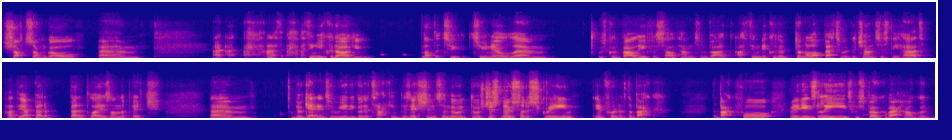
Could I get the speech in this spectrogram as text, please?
shots on goal. Um, I, I, I, think you could argue not that two two nil um, was good value for Southampton, but I, I, think they could have done a lot better with the chances they had. Had they had better better players on the pitch, um, they were getting into really good attacking positions, and there, were, there was just no sort of screen in front of the back the back four. I mean, against Leeds, we spoke about how good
